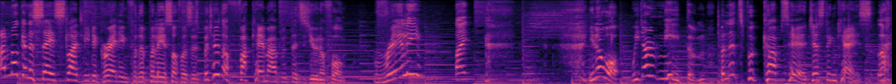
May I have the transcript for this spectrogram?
I'm not gonna say slightly degrading for the police officers, but who the fuck came out with this uniform? Really? Like. you know what? We don't need them, but let's put cups here just in case. Like.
